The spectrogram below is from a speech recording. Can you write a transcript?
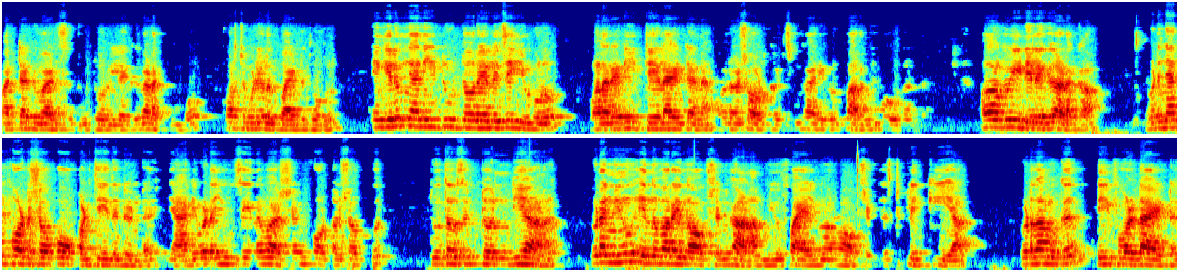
മറ്റ് അഡ്വാൻസ് ട്യൂട്ടോറിയലിലേക്ക് കടക്കുമ്പോൾ കുറച്ചും കൂടി എളുപ്പമായിട്ട് തോന്നും. എങ്കിലും ഞാൻ ഈ ട്യൂട്ടോറിയൽ ചെയ്യുമ്പോഴും വളരെ ഡീറ്റെയിൽ ആയിട്ട് തന്നെ ഓരോ ഷോർട്ട് കട്ട്സും കാര്യങ്ങളും പറഞ്ഞു പോകുന്നുണ്ട്. അപ്പോൾ നമുക്ക് വീഡിയോയിലേക്ക് കടക്കാം. ഇവിടെ ഞാൻ ഫോട്ടോഷോപ്പ് ഓപ്പൺ ചെയ്തിട്ടുണ്ട്. ഞാനിവിടെ യൂസ് ചെയ്യുന്ന version Photoshop two thousand twenty ആണ്. ഇവിടെ ന്യൂ എന്ന് പറയുന്ന ഓപ്ഷൻ കാണാം. ന്യൂ ഫയൽ എന്ന് പറഞ്ഞ ഓപ്ഷൻ ജസ്റ്റ് ക്ലിക്ക് ചെയ്യാം ഇവിടെ നമുക്ക് ഡീഫോൾട്ട് ആയിട്ട്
